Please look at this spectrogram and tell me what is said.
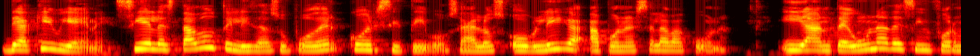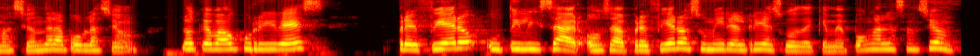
de aquí viene, si el Estado utiliza su poder coercitivo, o sea, los obliga a ponerse la vacuna, y ante una desinformación de la población, lo que va a ocurrir es, prefiero utilizar, o sea, prefiero asumir el riesgo de que me pongan la sanción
